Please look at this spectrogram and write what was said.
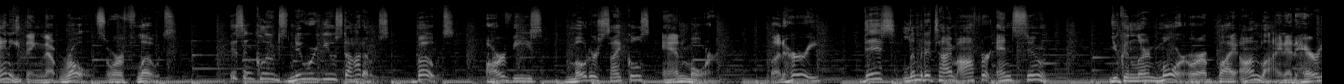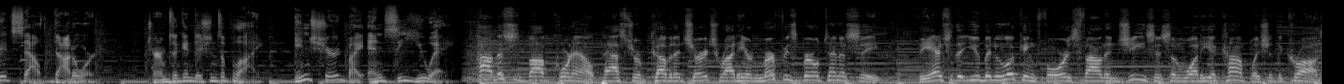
anything that rolls or floats. This includes newer used autos, boats, RVs, motorcycles, and more. But hurry, this limited time offer ends soon. You can learn more or apply online at heritagesouth.org. Terms and conditions apply. Insured by NCUA. Hi, this is Bob Cornell, pastor of Covenant Church right here in Murfreesboro, Tennessee. The answer that you've been looking for is found in Jesus and what he accomplished at the cross.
